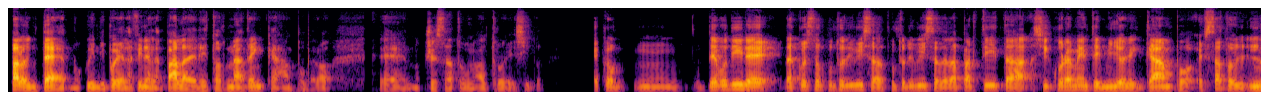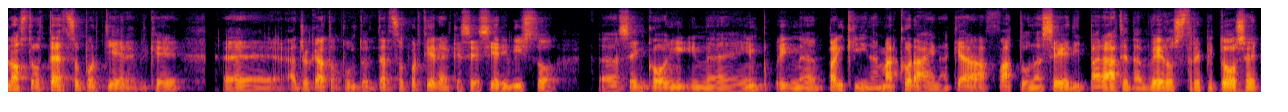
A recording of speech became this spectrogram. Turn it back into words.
palo interno, quindi poi alla fine la palla è ritornata in campo, però eh, non c'è stato un altro esito. Ecco, mhmm, devo dire da questo punto di vista, dal punto di vista della partita, sicuramente il migliore in campo è stato il nostro terzo portiere, perché, ehm, ha giocato appunto il terzo portiere, anche se si è rivisto, ehm, Senko in in in panchina, Marco Raina, che ha fatto una serie di parate davvero strepitose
